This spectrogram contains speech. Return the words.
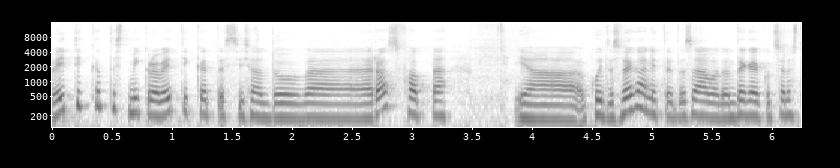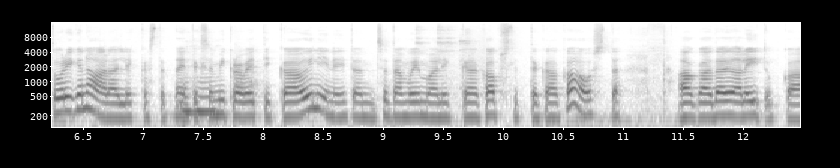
vetikatest, mikrovetikatest sisalduv äh, rasvhape ja kuidas veganid teda saavad, on tegelikult sellest originaalallikast, et näiteks mm -hmm. see mikrovetikaõli, neid on, seda on võimalik kapslitega ka osta aga ta leidub ka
